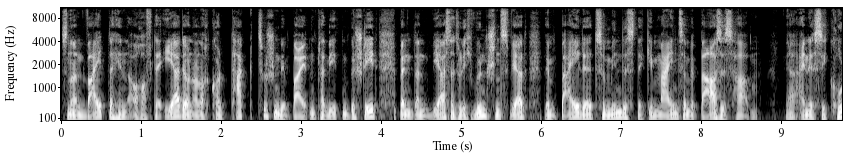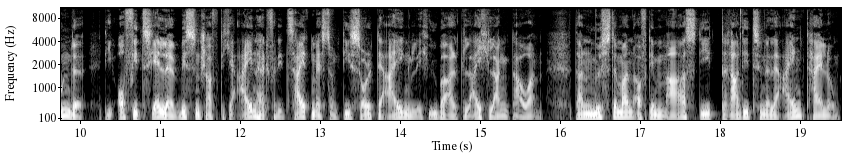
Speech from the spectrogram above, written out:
sondern weiterhin auch auf der Erde und auch noch Kontakt zwischen den beiden Planeten besteht, dann wäre es natürlich wünschenswert, wenn beide zumindest eine gemeinsame Basis haben. Ja, eine Sekunde, die offizielle wissenschaftliche Einheit für die Zeitmessung, die sollte eigentlich überall gleich lang dauern. Dann müsste man auf dem Mars die traditionelle Einteilung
